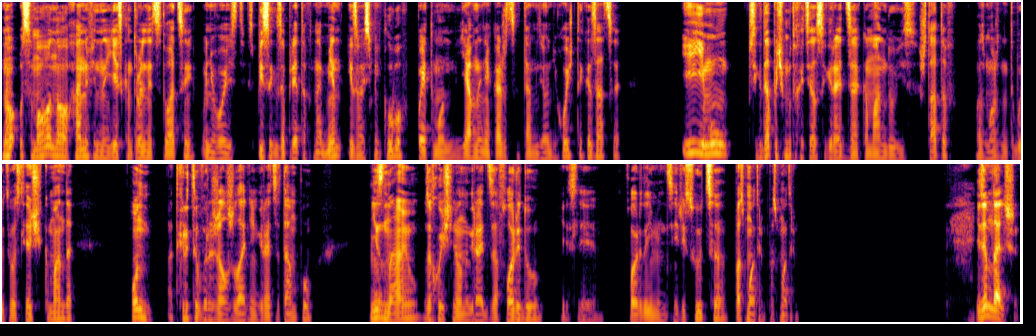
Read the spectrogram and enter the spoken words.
но у самого Ноа Ханфина есть контроль над ситуацией, у него есть список запретов на обмен из восьми клубов, поэтому он явно не окажется там, где он не хочет оказаться. И ему всегда почему-то хотелось играть за команду из Штатов, возможно, это будет его следующая команда. Он открыто выражал желание играть за Тампу. Не знаю, захочет ли он играть за Флориду, если Флорида им интересуется. Посмотрим, посмотрим. Идем дальше.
